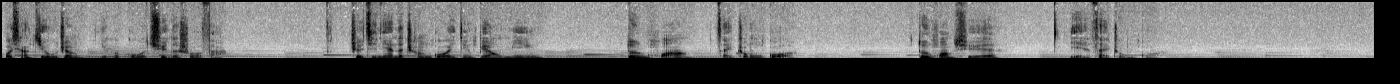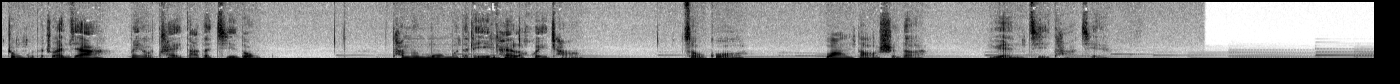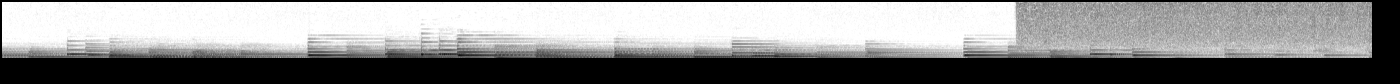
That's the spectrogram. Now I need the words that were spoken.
我想纠正一个过去的说法。这几年的成果已经表明，敦煌在中国。敦煌学也在中国。中国的专家没有太大的激动，他们默默的离开了会场，走过王道士的圆寂塔前。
